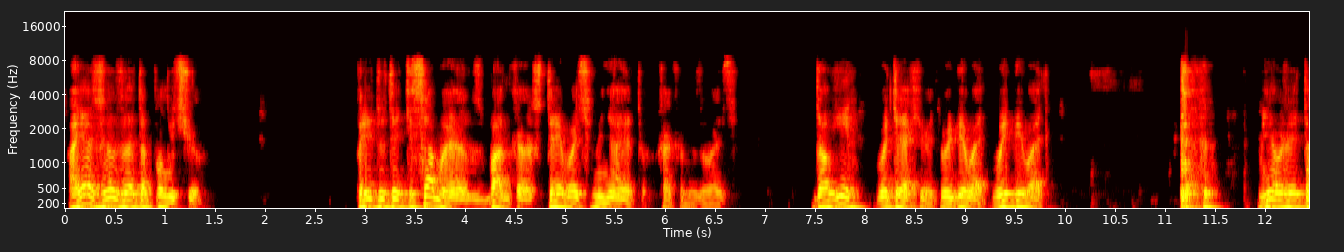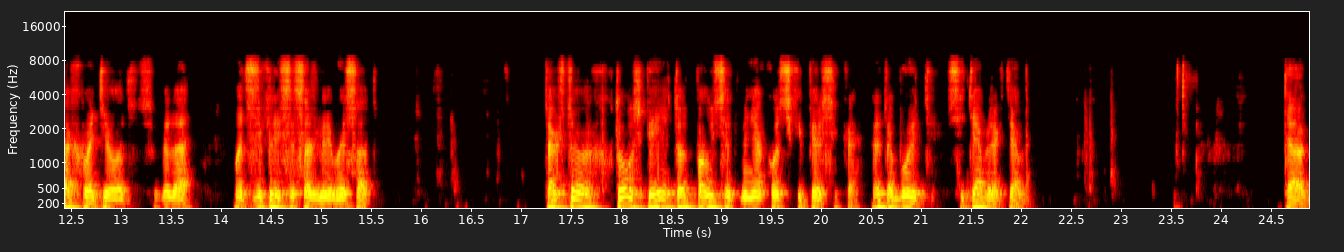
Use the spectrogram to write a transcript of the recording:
А я за это получу придут эти самые с банка требовать с меня эту, как это называется, долги вытряхивать, выбивать, выбивать. Мне уже и так хватило, когда мотоциклисты сожгли мой сад. Так что, кто успеет, тот получит от меня косточки персика. Это будет сентябрь-октябрь. Так,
